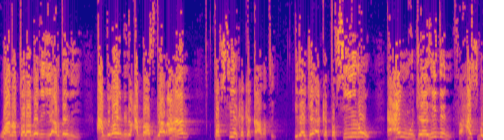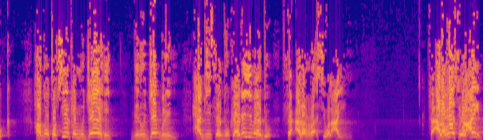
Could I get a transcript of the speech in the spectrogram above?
waana talabadii iyo ardaydii cabdullaahi binu cabaas gaar ahaan tafsiirka ka qaadatay ida jaءaka tafsiru can mujaahidin faxasbuk hadduu tafsiirka mujaahid binu jabrin xaggiisa hadduu kaaga yimaado facala ara'si waalcayn facala ara'si waalcayn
